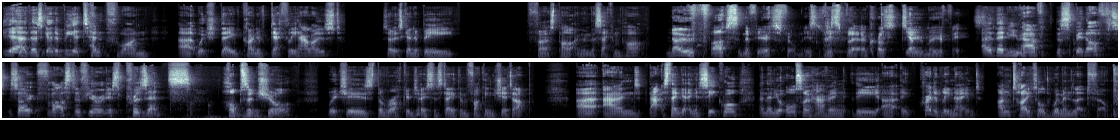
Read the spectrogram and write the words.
Yeah, there's going to be a tenth one, uh, which they've kind of deathly hallows. So it's going to be the first part and then the second part. No Fast and the Furious film needs to be split across two Yep. movies. And then you have the spin offs. So Fast and Furious presents Hobbs and Shaw, which is The Rock and Jason Statham fucking shit up. Uh, and that's then getting a sequel. And then you're also having the uh, incredibly named Untitled Women led film.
